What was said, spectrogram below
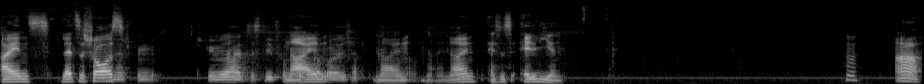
1. Letzte Ja, Chance. spielen, wir, spielen wir halt das Lied vom Nein. Tod, aber ich hab. Nein, nein, nein. Es ist Alien. Ah,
